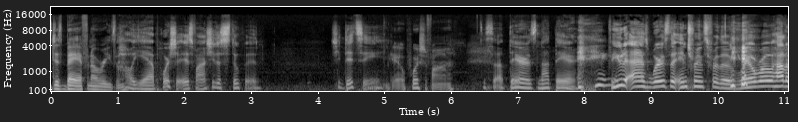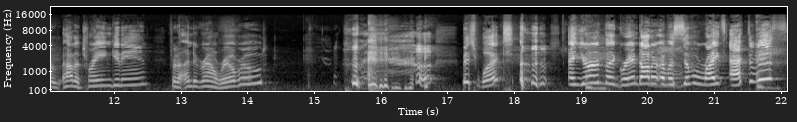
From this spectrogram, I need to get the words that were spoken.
just bad for no reason. Oh yeah, Porsha is fine. She's just stupid. She did see. Yeah, Porsha fine. It's up there. It's not there. for you to ask, where's the entrance for the railroad? How to how the train get in for the underground railroad? Bitch, what? and you're the granddaughter of a civil rights activist?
